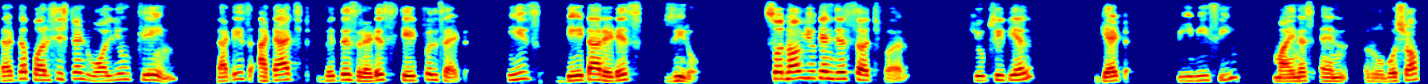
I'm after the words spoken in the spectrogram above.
that the persistent volume claim that is attached with this redis stateful set is data redis 0 so now you can just search for kubectl get PVC minus N RoboShop.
